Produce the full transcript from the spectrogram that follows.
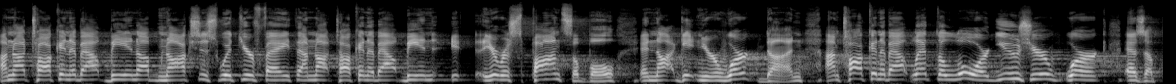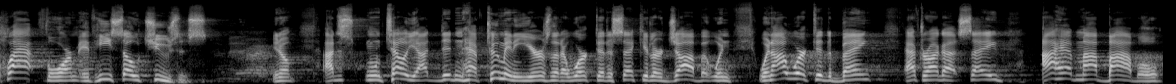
I'm not talking about being obnoxious with your faith. I'm not talking about being irresponsible and not getting your work done. I'm talking about let the Lord use your work as a platform if He so chooses. You know, I just want to tell you, I didn't have too many years that I worked at a secular job, but when, when I worked at the bank after I got saved, I had my Bible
